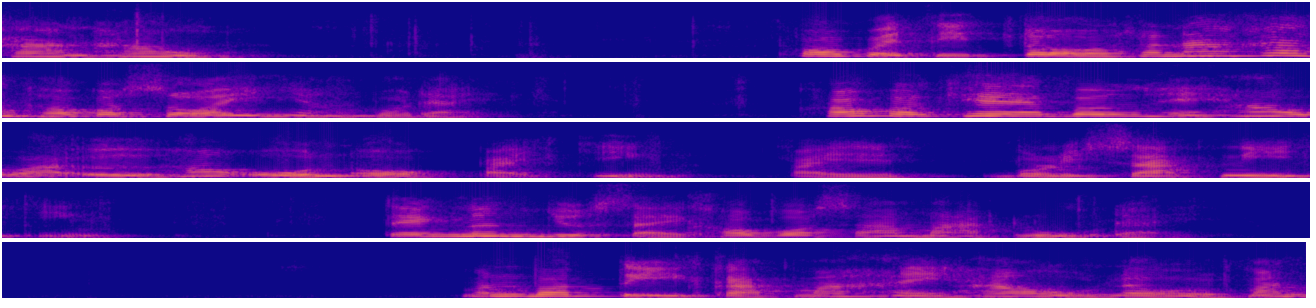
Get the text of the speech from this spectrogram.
คารเฮาพอไปติดต่อธนาคารเขาก็ซอยอีหยังบ่ได้เขาก็แค่เบิ่งให้เฮาว่า เออเฮาโอนออกไปจริง ไปบริษัทนี่จริง แต่เงินอยู่ใส่เขาบ่สามารถรู้ได้มันบ่ตีกลับมาให้เฮาแล้วมัน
